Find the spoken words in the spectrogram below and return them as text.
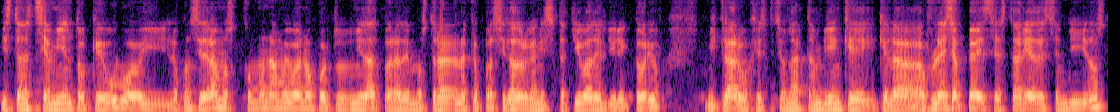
distanciamiento que hubo y lo consideramos como una muy buena oportunidad para demostrar la capacidad organizativa del directorio y claro, gestionar también que, la afluencia, pese a estar ya descendidos,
